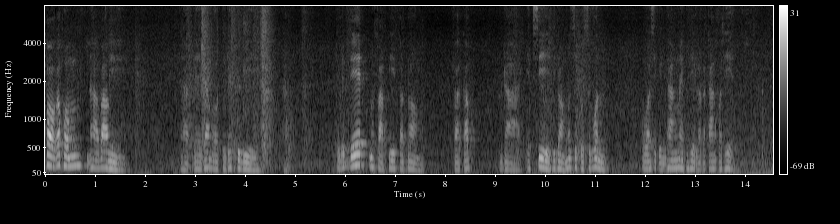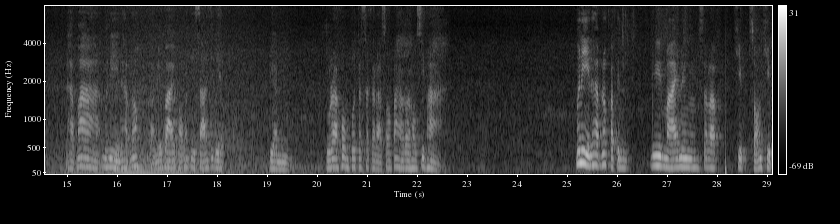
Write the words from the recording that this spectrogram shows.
พ่อกับผมนะครับบ้านี่นะครับได้ร่ำเอาตัวเด็ดตัวดีนะครับตัวเด็ดเด็ดมาฝากพี่ตัดน้อง ฝากกับบรรดาเอฟซีพี่น้องมุสุโขสุคนเพราะว่าสิเป็นทั้งในประเทศและก็ต่างประเทศนะครับมามือนี้นะครับเนาะก่อนในบายของวันที่31เดือน ตุลาคมพุทธศักราช2565เมื่อนี้นะครับนอกจากเป็นมิตหมายหนึ่งสำหรับคลิปสองคลิป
